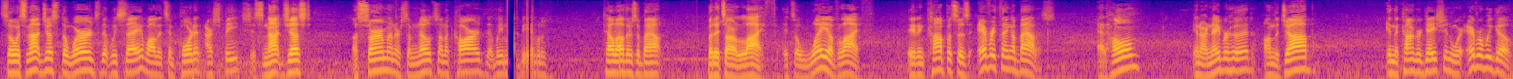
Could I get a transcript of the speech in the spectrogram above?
So it's not just the words that we say, while it's important, our speech. It's not just a sermon or some notes on a card that we might be able to tell others about, but it's our life. It's a way of life. It encompasses everything about us at home, in our neighborhood, on the job, in the congregation, wherever we go.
